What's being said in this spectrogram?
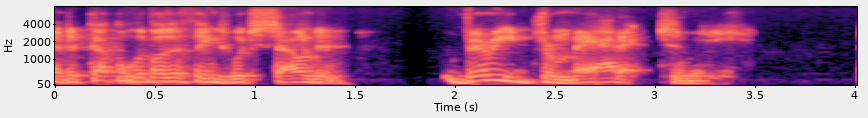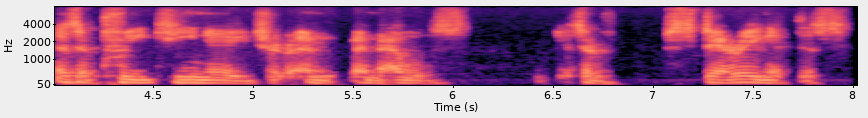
And a couple of other things which sounded very dramatic to me as a pre teenager. And, and I was sort of staring at this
